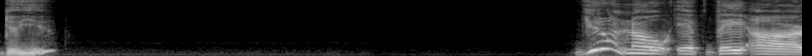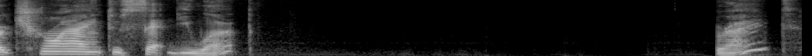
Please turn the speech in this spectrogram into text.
do you? You don't know if they are trying to set you up, right?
